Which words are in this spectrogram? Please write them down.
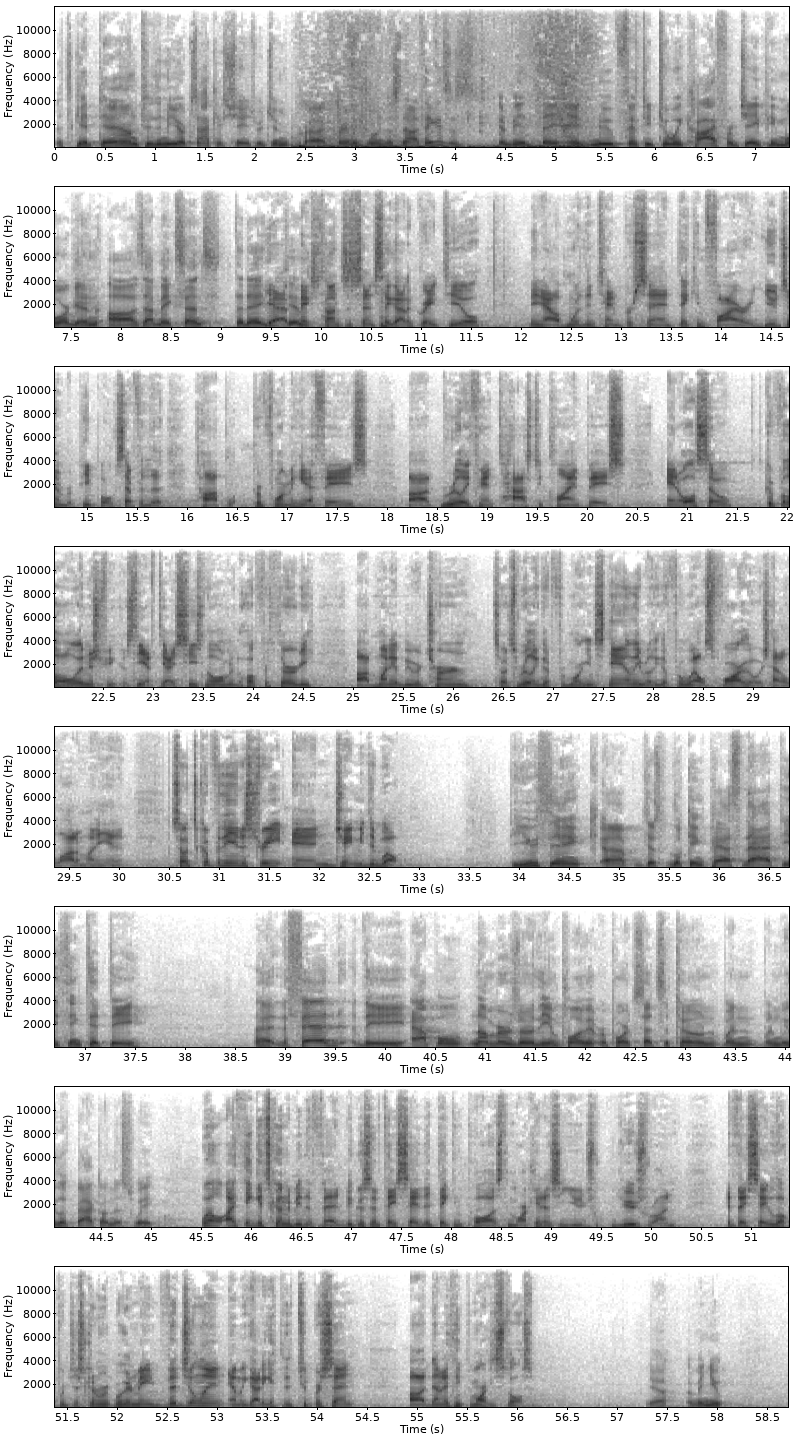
Let's get down to the New York Stock Exchange where Jim uh, Cramer joins us now. I think this is going to be a, a new 52-week high for J.P. Morgan. Uh, does that make sense today? Yeah, Jim? it makes tons of sense. They got a great deal. They now have more than 10%. They can fire a huge number of people, except for the top performing FAs. Uh, really fantastic client base. And also good for the whole industry because the FDIC is no longer the hook for 30. Uh, money will be returned so it's really good for Morgan Stanley, really good for Wells Fargo, which had a lot of money in it. So it's good for the industry, and Jamie did well. Do you think, uh, just looking past that, do you think that the uh, the Fed, the Apple numbers, or the employment report sets the tone when, when we look back on this week? Well, I think it's going to be the Fed because if they say that they can pause, the market has a huge, huge run. If they say, look, we're just going to we're going to remain vigilant and we got to get to the two percent, uh, then I think the market stalls. Yeah, I mean, you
